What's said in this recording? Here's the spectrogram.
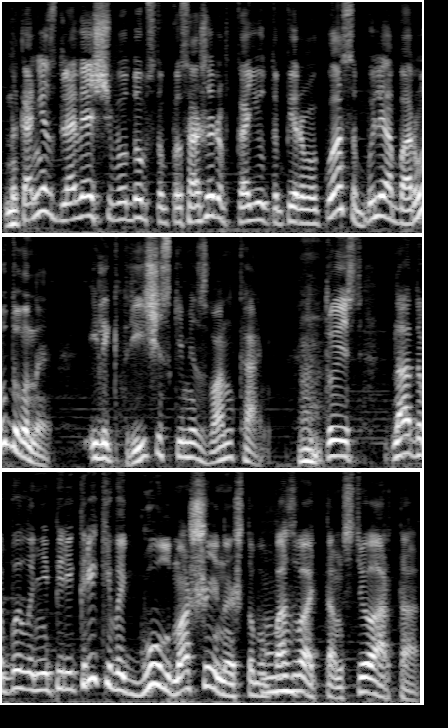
Наконец, для вязчего удобства пассажиров каюты первого класса были оборудованы электрическими звонками. То есть надо было не перекрикивать гул машины, чтобы позвать там стюарта,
